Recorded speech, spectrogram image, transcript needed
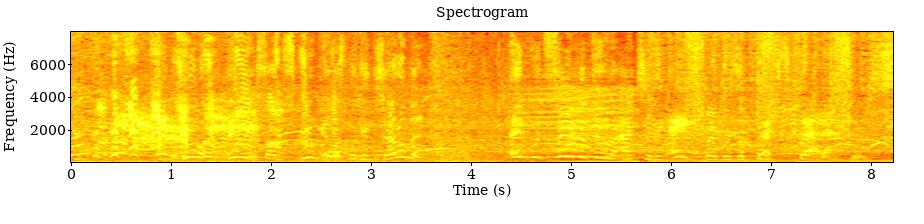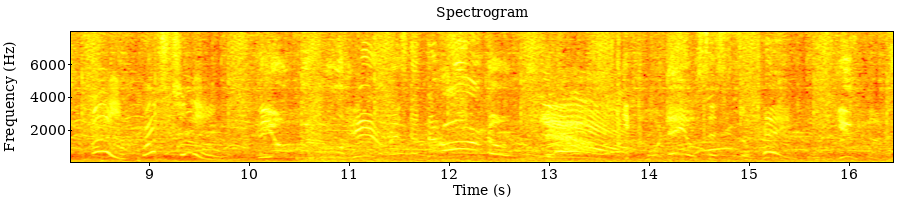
Uh, and who are these unscrupulous-looking gentlemen? It would seem that there are actually eight members of Beck's Badasses. Hey, that's cheating. The only rule here is that there are no rules! Yeah. If Corneo says it's okay, then you gotta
